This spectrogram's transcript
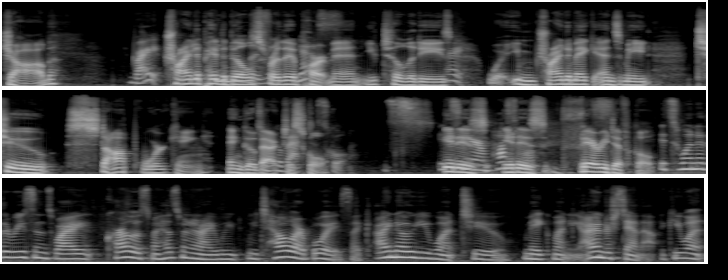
job right. trying to pay the bills for the. Yes. apartment, utilities, Right. w- trying to make ends meet, to stop working and go, back, Go to, back school. to school. It's, it's It is impossible. it is very difficult. It's one of the reasons why Carlos, my husband, and I, we, we tell our boys, like, I know you want to make money. I understand that. Like, you want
